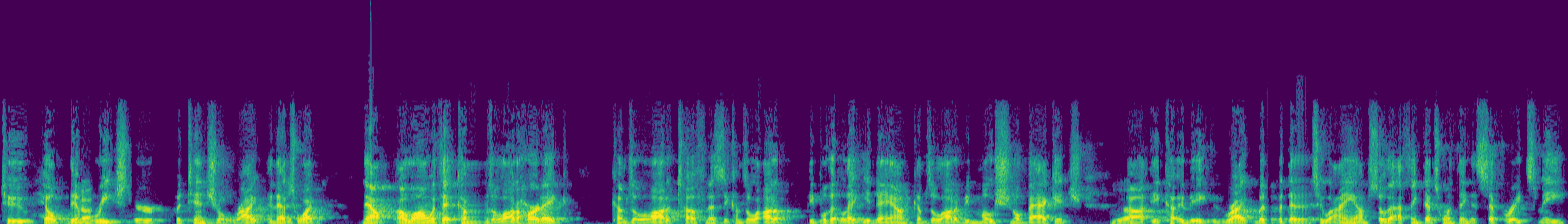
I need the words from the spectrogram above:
to help them yeah. reach their potential right and that's yeah. what now along with that comes a lot of heartache comes a lot of toughness it comes a lot of people that let you down it comes a lot of emotional baggage yeah. uh, it, it, right but but that's who i am so that, i think that's one thing that separates me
